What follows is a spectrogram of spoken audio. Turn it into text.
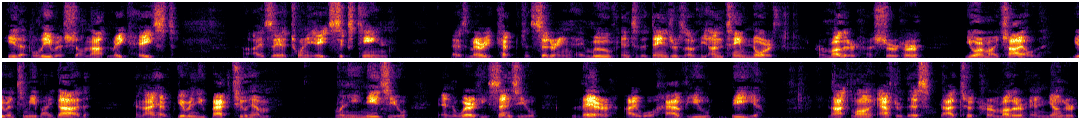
He that believeth shall not make haste. Isaiah 28:16. As Mary kept considering a move into the dangers of the untamed north, her mother assured her, "You are my child, given to me by God, and I have given you back to him. When he needs you, and where he sends you, there I will have you be." Not long after this, God took her mother and younger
